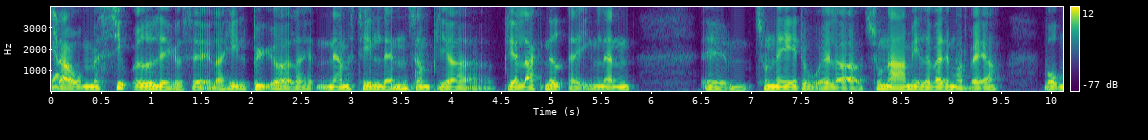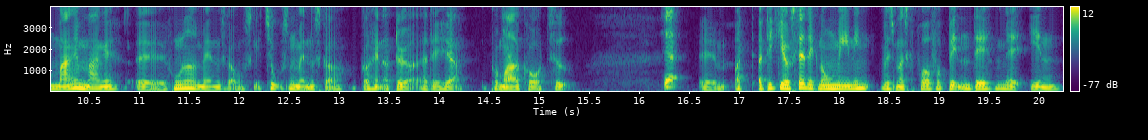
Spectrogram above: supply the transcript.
ja. der er jo massiv ødelæggelse, eller hele byer, eller nærmest hele lande, som bliver, bliver lagt ned af en eller anden øh, tornado, eller tsunami, eller hvad det måtte være, hvor mange, mange øh, 100 mennesker, måske 1000 mennesker, går hen og dør af det her på meget ja. kort tid. Ja. Øhm, og, og det giver jo slet ikke nogen mening, hvis man skal prøve at forbinde det med en,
